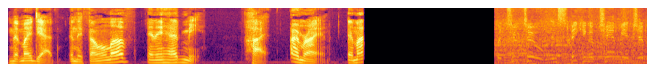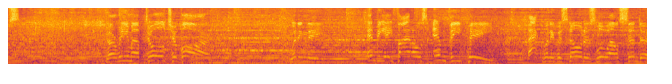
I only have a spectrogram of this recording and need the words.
met my dad, and they fell in love, and they had me. Hi, I'm Ryan, winning the NBA Finals MVP back when he was known as Lew Alcindor.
